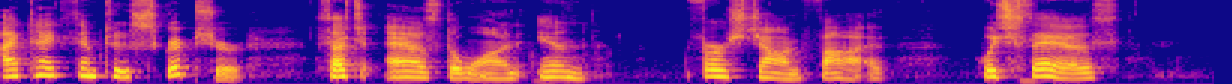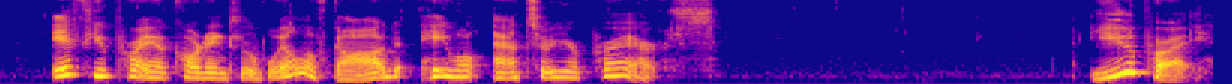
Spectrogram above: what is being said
I take them to scripture, such as the one in 1 John 5, which says, If you pray according to the will of God, He will answer your prayers. You pray.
